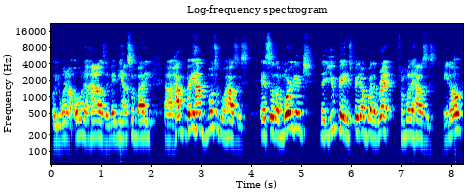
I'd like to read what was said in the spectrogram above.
or you want to own a house and maybe have somebody, uh, have, maybe have multiple houses. And so the mortgage that you paid is paid off by the rent from other houses, you know?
